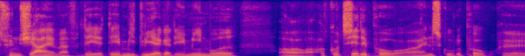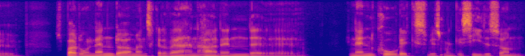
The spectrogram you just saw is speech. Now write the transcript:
synes jeg i hvert fald, det, det er mit virke, det er min måde at, at gå til det på og anskue det på. Øh, spørger du en anden dørmand, skal det være, at han har et andet, øh, en anden kodex, hvis man kan sige det sådan.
